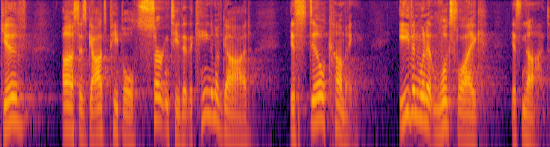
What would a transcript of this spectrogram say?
give us as God's people certainty that the kingdom of God is still coming, even when it looks like it's not.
